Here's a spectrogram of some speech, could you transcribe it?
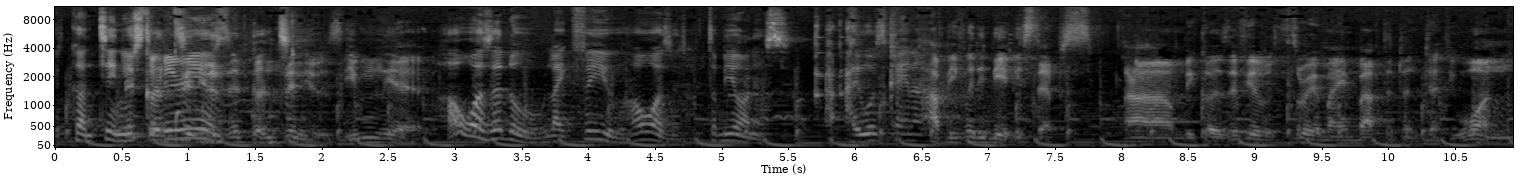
It continues It to be real. continues. It continues. Even yeah. How was it though? Like for you, how was it? To be honest. I- was kind of happy for the baby steps um, because if you throw your mind back to 2021,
